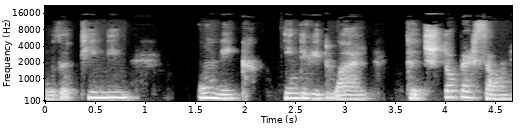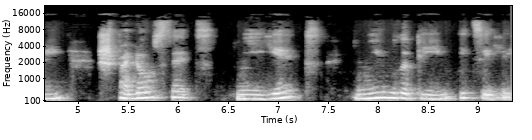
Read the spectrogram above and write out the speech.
udhëtimin unik, individual të çdo personi shpaloset një jetë, një udhëtim i cili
